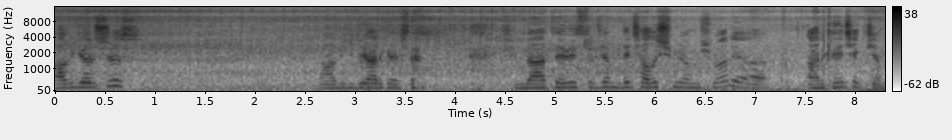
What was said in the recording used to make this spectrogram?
Abi görüşürüz. Abi gidiyor arkadaşlar. Şimdi ATV süreceğim bir de çalışmıyormuş var ya. Arkaya çekeceğim.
